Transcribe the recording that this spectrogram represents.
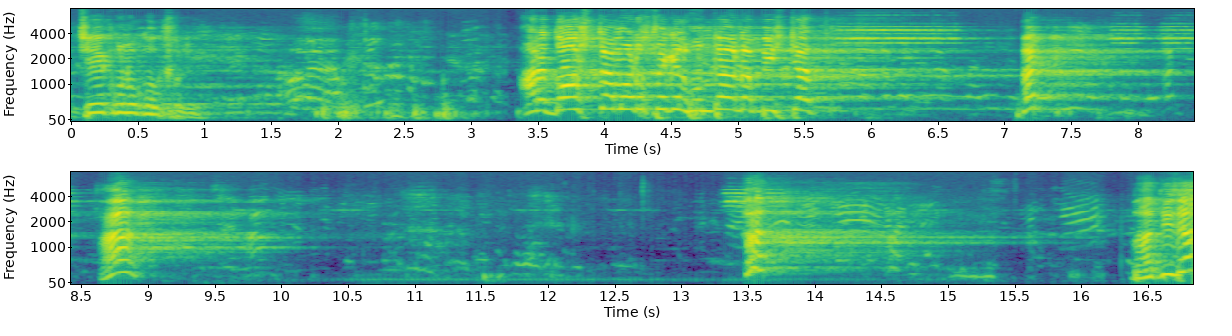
যে কোনো কৌশলে। আরে দশটা মোটর সাইকেল হুন্ডা না বিশটা। হ্যাঁ? হ্যাঁ? ভাতিজা?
